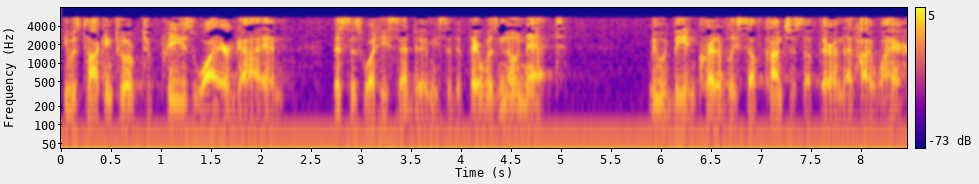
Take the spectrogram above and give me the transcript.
He was talking to a trapeze wire guy, and this is what he said to him. He said, If there was no net, we would be incredibly self conscious up there on that high wire.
